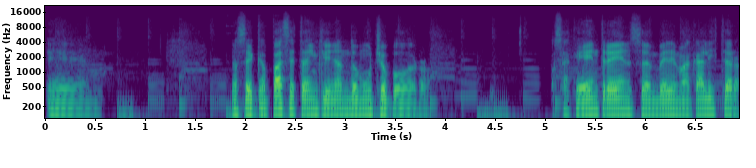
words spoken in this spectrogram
eh, no sé, capaz se está inclinando mucho por. O sea, que entre Enzo en vez de McAllister.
